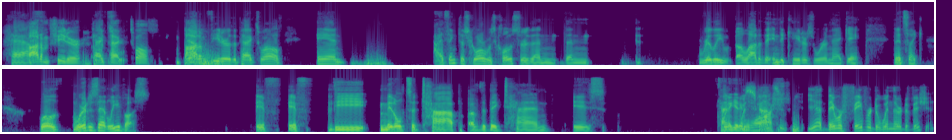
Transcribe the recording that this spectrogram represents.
half Bottom feeder of the Pac- Pac-12. Bottom feeder of the Pac-12, and I think the score was closer than than really a lot of the indicators were in that game. And it's like, well, where does that leave us? If if the middle to top of the Big Ten is kind of getting Wisconsin, washed, yeah, they were favored to win their division.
